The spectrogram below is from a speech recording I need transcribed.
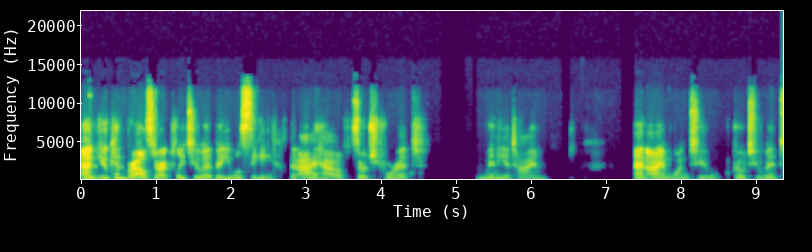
And you can browse directly to it, but you will see that I have searched for it many a time. And I'm going to go to it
